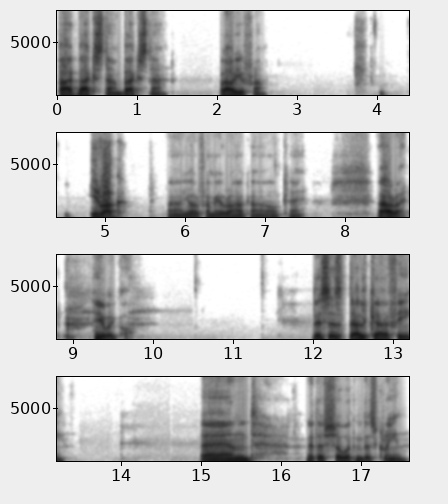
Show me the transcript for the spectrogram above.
Pa Pakistan, Pakistan. Where are you from? Iraq. Uh, you're from Iraq. Oh, okay. All right. here we go. This is Al Kafi, and let us show it in the screen.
